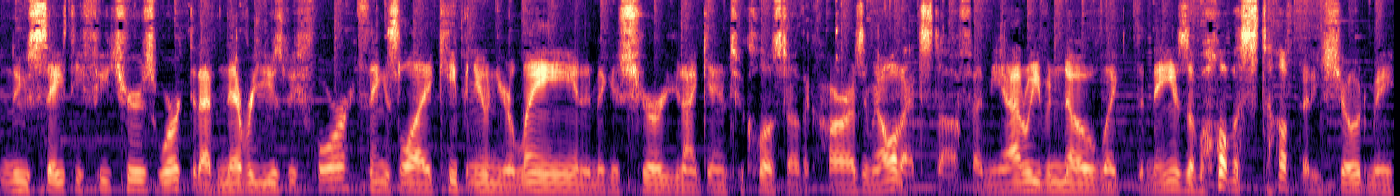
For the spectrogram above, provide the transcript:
new safety features work that I've never used before. Things like keeping you in your lane and making sure you're not getting too close to other cars. I mean, all that stuff. I mean, I don't even know like the names of all the stuff that he showed me.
